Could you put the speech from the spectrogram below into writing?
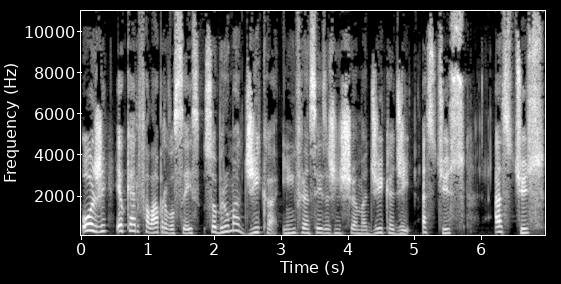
hoje eu quero falar para vocês sobre uma dica, e em francês a gente chama dica de astuce, astuce,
